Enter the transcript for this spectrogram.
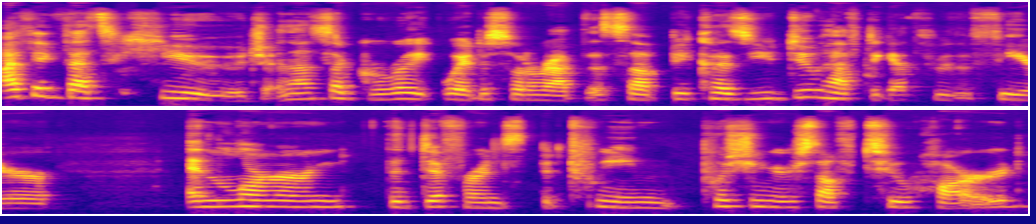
I think that's huge. And that's a great way to sort of wrap this up because you do have to get through the fear and learn the difference between pushing yourself too hard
